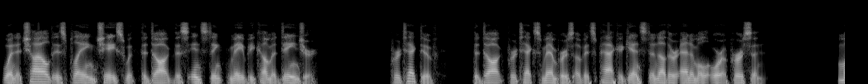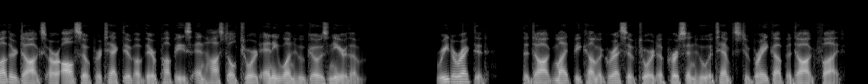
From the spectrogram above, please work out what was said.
When a child is playing chase with the dog this instinct may become a danger. Protective, the dog protects members of its pack against another animal or a person. Mother dogs are also protective of their puppies and hostile toward anyone who goes near them. Redirected, the dog might become aggressive toward a person who attempts to break up a dog fight.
